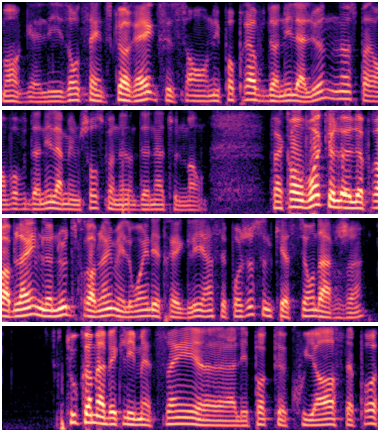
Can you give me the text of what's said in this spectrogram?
bon, les autres syndicats règlent, c'est- on n'est pas prêt à vous donner la lune, là, on va vous donner la même chose qu'on a donné à tout le monde. Fait qu'on voit que le, le problème, le nœud du problème est loin d'être réglé. Hein. C'est pas juste une question d'argent. Tout comme avec les médecins euh, à l'époque Couillard, c'était pas.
